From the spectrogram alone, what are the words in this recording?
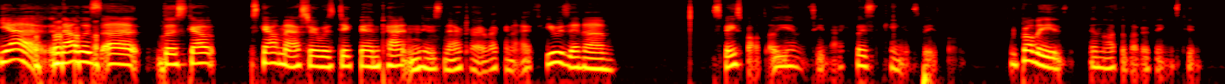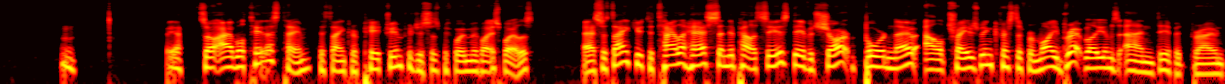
Yeah, and that was uh the scout scoutmaster was Dick Van Patten, who's an actor I recognize. He was in um Spaceballs. Oh, you haven't seen that? He plays the king in Spaceballs. He probably is in lots of other things too. But yeah, so I will take this time to thank our Patreon producers before we move on to spoilers. Uh, so thank you to Tyler Hess, Cindy Palacios, David Sharp, Board Now, Al Tribesman, Christopher Moy, Brett Williams, and David Brown.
